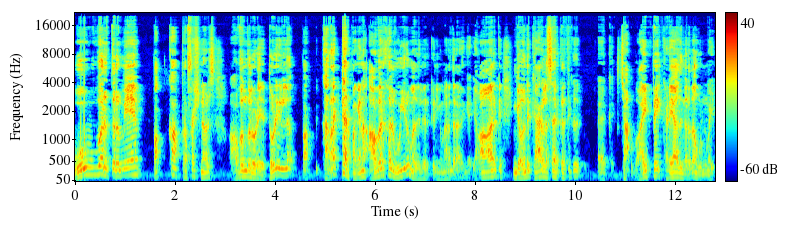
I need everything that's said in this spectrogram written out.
ஒவ்வொருத்தருமே பக்கா ப்ரொஃபஷனல்ஸ் அவங்களுடைய தொழிலில் பக் கரெக்டாக இருப்பாங்க. ஏன்னா அவர்கள் உயிரும் அதில் இருக்கு. நீங்கள் மறந்துடாதீங்க. யாருக்கு இங்கே வந்து கேர்லெஸ்ஸாக இருக்கிறதுக்கு சா- வாய்ப்பே கிடையாதுங்கிறது தான் உண்மை.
